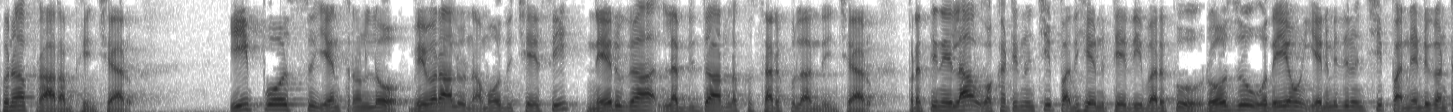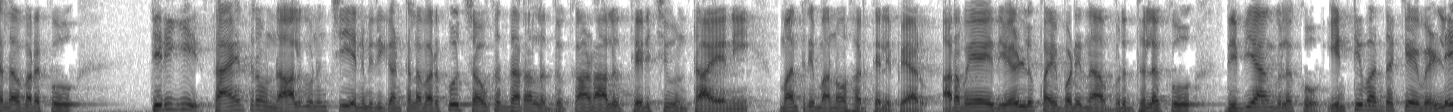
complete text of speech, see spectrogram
పునః ప్రారంభించారు యంత్రంలో వివరాలు నమోదు చేసి నేరుగా లబ్ధిదారులకు సరుకులు అందించారు. ప్రతి నెల ఒకటి నుంచి పదిహేను తేదీ వరకు రోజు ఉదయం ఎనిమిది నుంచి పన్నెండు గంటల వరకు తిరిగి సాయంత్రం నాలుగు నుంచి ఎనిమిది గంటల వరకు చౌక ధరల దుకాణాలు తెరిచి ఉంటాయని మంత్రి మనోహర్ తెలిపారు. అరవై ఐదు ఏళ్ళు పైబడిన వృద్ధులకు దివ్యాంగులకు ఇంటి వద్దకే వెళ్ళి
